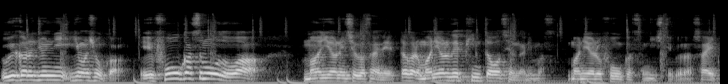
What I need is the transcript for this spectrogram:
上から順に行きましょうか。えー、フォーカスモードはマニュアルにしてくださいね。だからマニュアルでピント合わせになります。マニュアルフォーカスにしてください。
